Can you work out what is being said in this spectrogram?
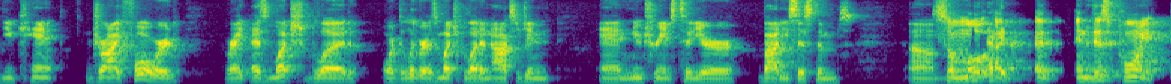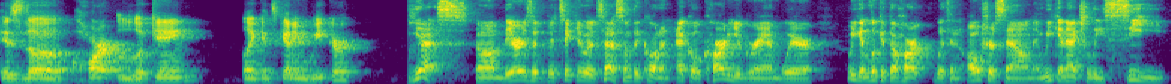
you can't drive forward, right, as much blood or deliver as much blood and oxygen and nutrients to your body systems um, so, Mo, at, at, in this point, is the heart looking like it's getting weaker? Yes, um, there is a particular test, something called an echocardiogram, where we can look at the heart with an ultrasound and we can actually see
